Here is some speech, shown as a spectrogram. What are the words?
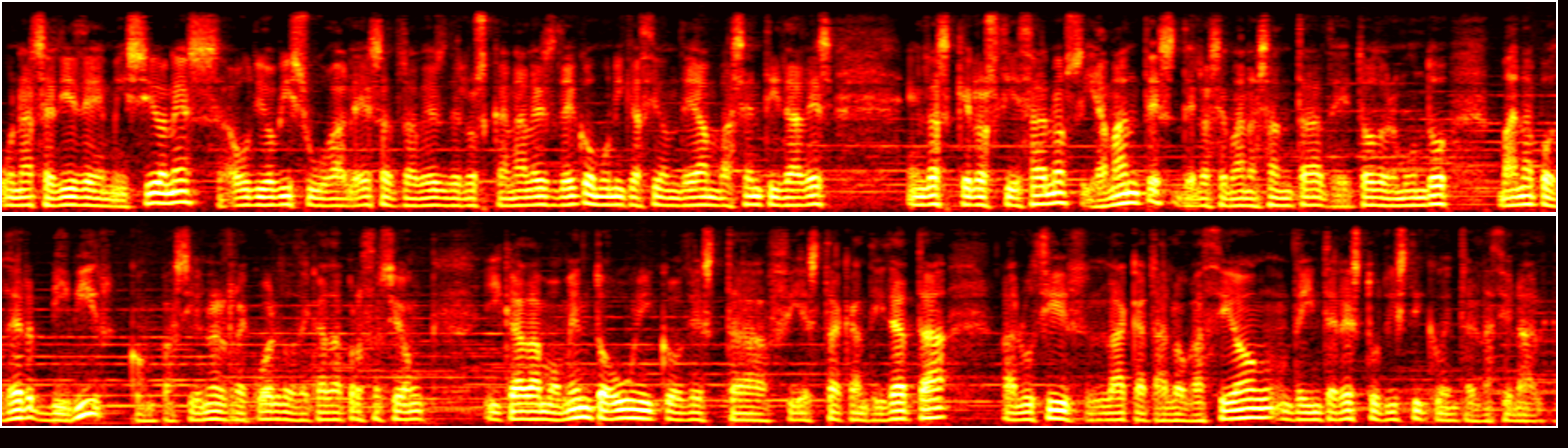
una serie de emisiones audiovisuales a través de los canales de comunicación de ambas entidades en las que los ciezanos y amantes de la Semana Santa de todo el mundo van a poder vivir con pasión el recuerdo de cada procesión y cada momento único de esta fiesta candidata a lucir la catalogación de interés turístico internacional.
